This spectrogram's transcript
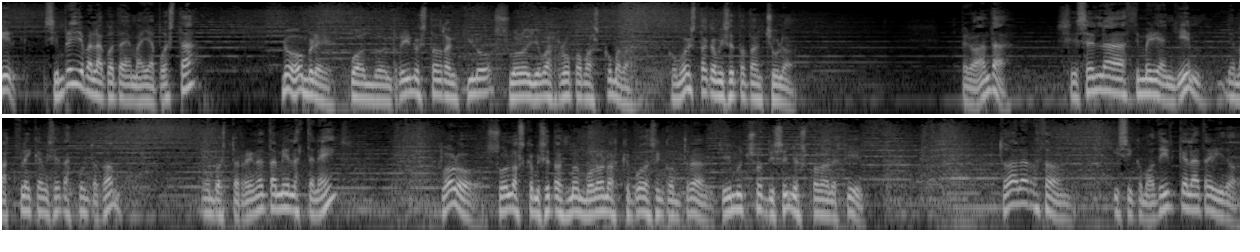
Dirk, ¿siempre llevas la cota de malla puesta? No, hombre, cuando el reino está tranquilo suelo llevar ropa más cómoda, como esta camiseta tan chula. Pero anda, si esa es la Cimmerian Gym de McFlyCamisetas.com. ¿En vuestro reino también las tenéis? Claro, son las camisetas más molonas que puedas encontrar y hay muchos diseños para elegir. Toda la razón. Y si como Dirk el atrevido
